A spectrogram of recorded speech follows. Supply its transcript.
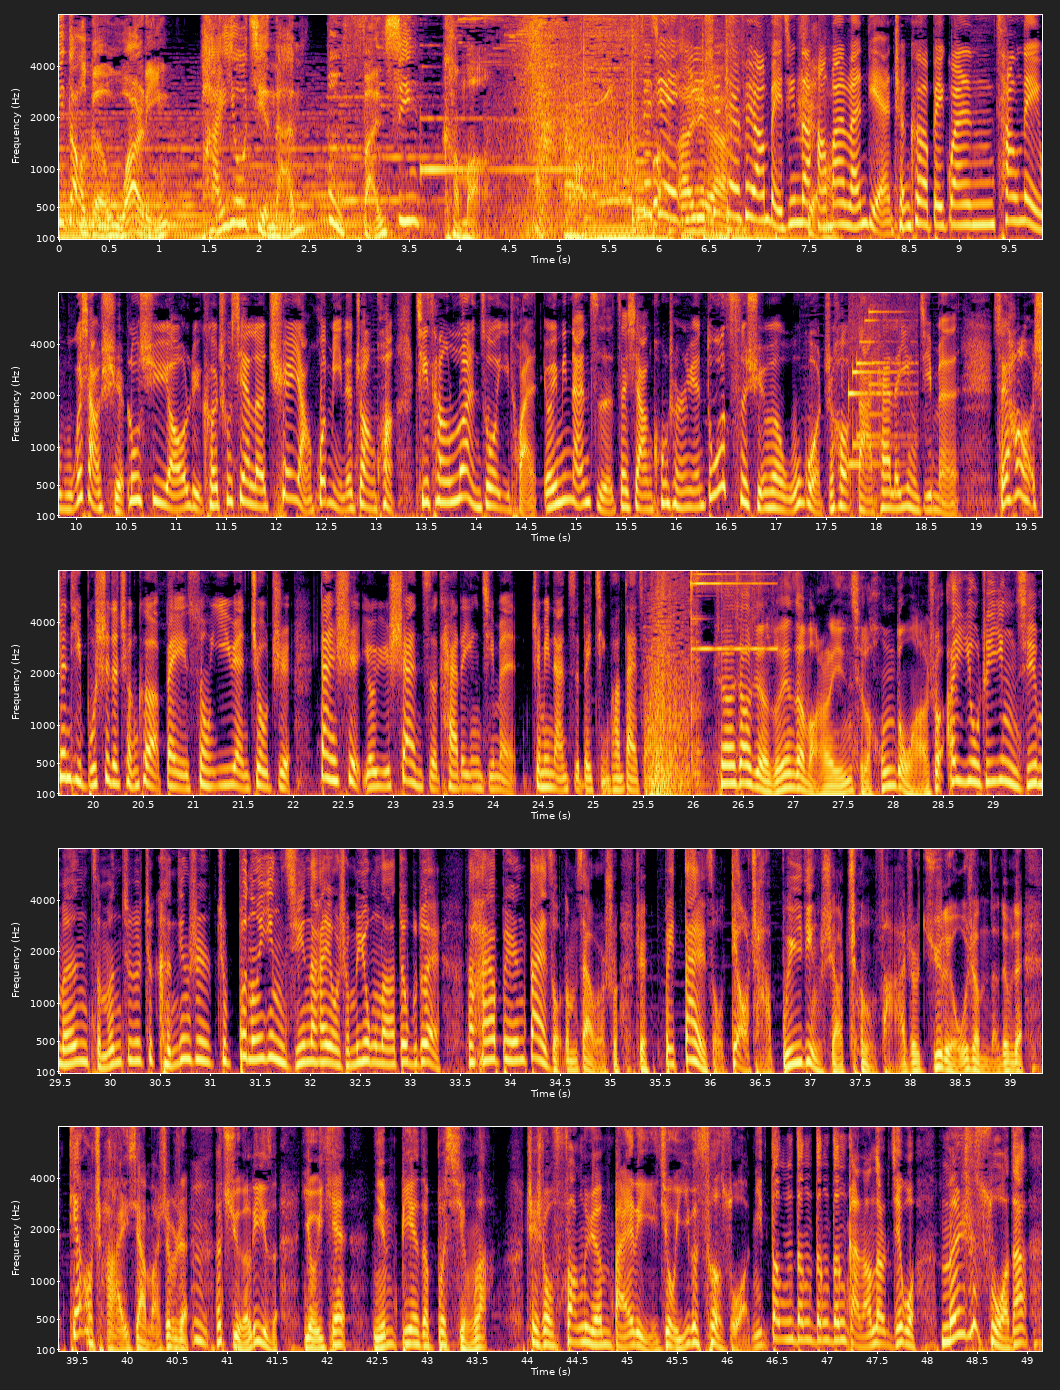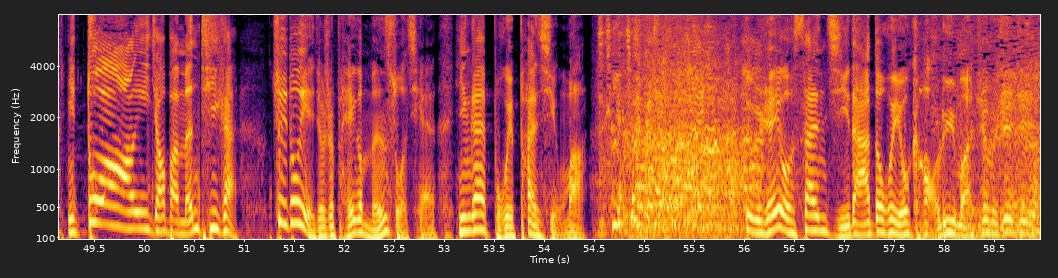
B B Dog 五二零，排忧解难不烦心，Come on！最近因深圳飞往北京的航班晚点，乘客被关舱内五个小时，陆续有旅客出现了缺氧昏迷的状况，机舱乱作一团。有一名男子在向空乘人员多次询问无果之后，打开了应急门，随后身体不适的乘客被送医院救治，但是由于擅自开了应急门，这名男子被警方带走。这条消息呢，昨天在网上引起了轰动啊，说哎呦，这应急门怎么这个这肯定是就不能应急，那还有什么用呢？对不对？那还要被人带走。那么在我说，这被带走调查不一定是要惩罚，就是拘留什么的，对不对？调查一下嘛，是不是？嗯。那举个例子，有一天您憋得不行了。这时候方圆百里就一个厕所，你噔噔噔噔赶到那儿，结果门是锁的，你咣一脚把门踢开，最多也就是赔个门锁钱，应该不会判刑吧？对不？人有三急，大家都会有考虑嘛，是不是？这是。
